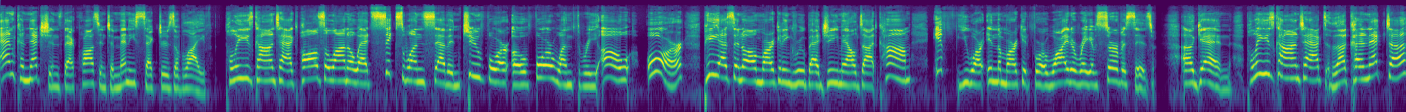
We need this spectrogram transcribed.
and connections that cross into many sectors of life. Please contact Paul Solano at 617 240 4130 or psandallmarketinggroup at gmail.com if you are in the market for a wide array of services. Again, please contact the connector,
